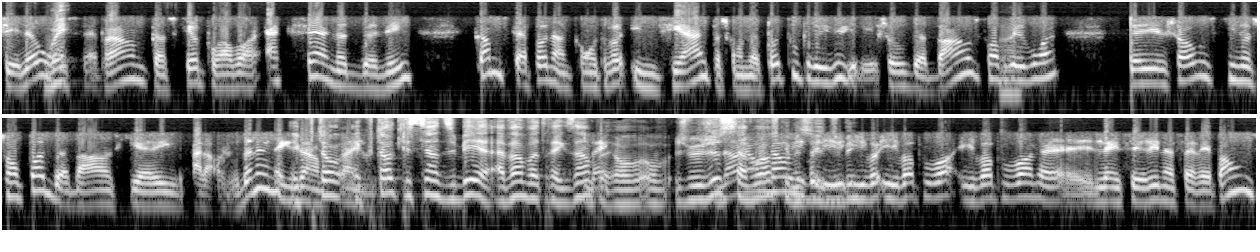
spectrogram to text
C'est là où Oui. on se fait prendre parce que pour avoir accès à notre donnée, comme c'était pas dans le contrat initial, parce qu'on n'a pas tout prévu, il y a des choses de base qu'on Ouais. prévoit, il y a des choses qui ne sont pas de base qui arrivent. Alors, je vous donne un exemple. Écoutons, Christian Dubé, avant votre exemple, Ben, on- on- je veux juste Non, savoir non, non, ce que il va, M. il- Dubé... il va, il va pouvoir, il va pouvoir euh, l'insérer dans sa réponse.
